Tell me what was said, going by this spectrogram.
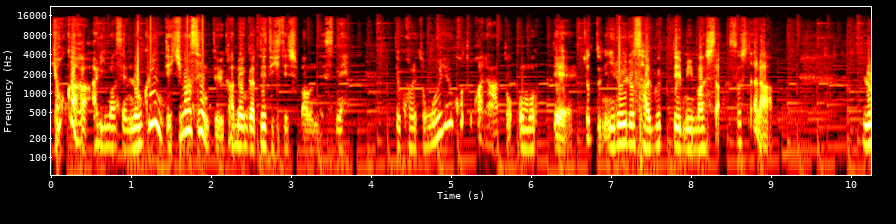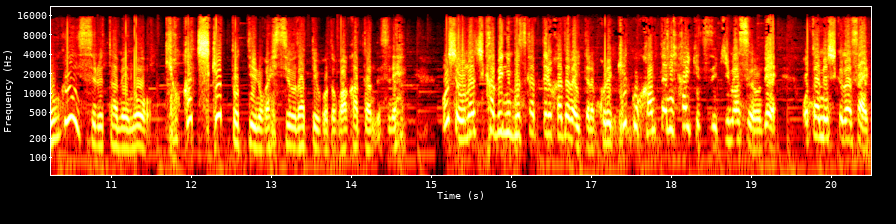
許可がありません。ログインできませんという画面が出てきてしまうんですね。で、これどういうことかなと思って、ちょっとね、いろいろ探ってみました。そしたら、ログインするための許可チケットっていうのが必要だっていうことが分かったんですね。もし同じ壁にぶつかってる方がいたら、これ結構簡単に解決できますので、お試しください。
